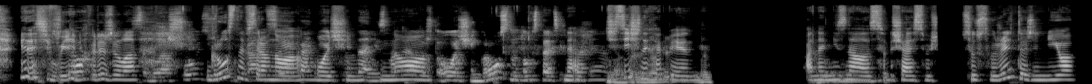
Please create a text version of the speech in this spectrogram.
Иначе бы я не пережила. Соглашусь. Грустно все равно конечно, очень. Да, несмотря но... на то, что очень грустно, но, кстати да. говоря... Частично хэппи Она не знала счастья всю свою жизнь, то есть у нее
